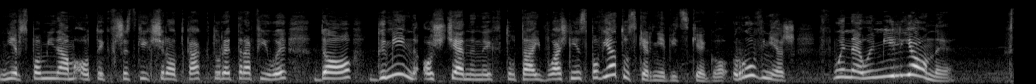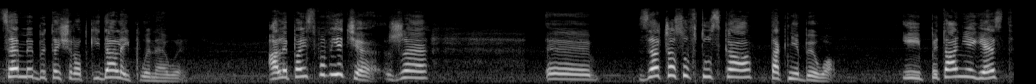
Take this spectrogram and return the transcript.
nie wspominam o tych wszystkich środkach, które trafiły do gmin ościennych tutaj właśnie z powiatu skierniewickiego. Również wpłynęły miliony. Chcemy, by te środki dalej płynęły. Ale Państwo wiecie, że y, za czasów Tuska tak nie było. I pytanie jest,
